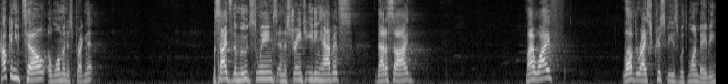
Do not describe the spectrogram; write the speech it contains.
How can you tell a woman is pregnant? Besides the mood swings and the strange eating habits, that aside, my wife loved Rice Krispies with one baby.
